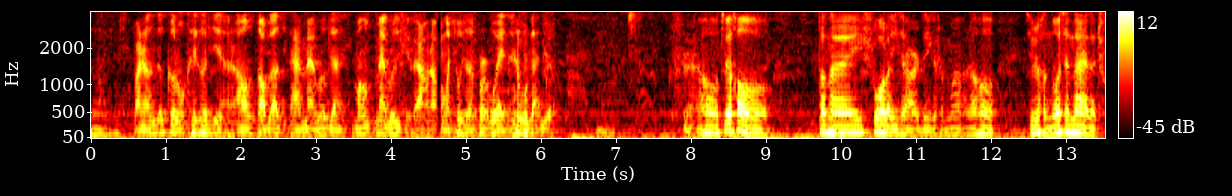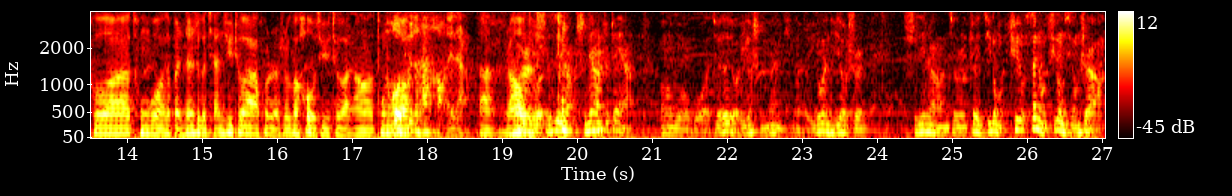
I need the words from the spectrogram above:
嗯反正就各种黑科技，然后造不了几台，卖不出去，卖卖不出去几辆，然后我修起来倍儿贵的那种感觉。是然后最后刚才说了一下那个什么，然后其实很多现在的车通过它本身是个前驱车啊，或者是个后驱车，然后通过后驱的还好一点儿，啊，然后实际上实际上是这样，呃，我我觉得有一个什么问题呢？有一个问题就是，实际上就是这几种驱动三种驱动形式啊，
